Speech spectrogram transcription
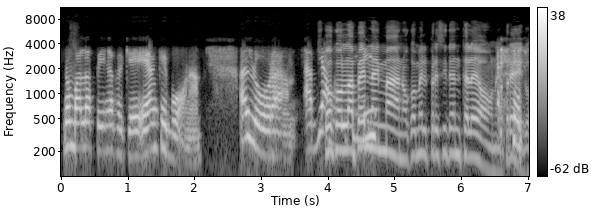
non vale la pena perché è anche buona. Allora, abbiamo Sto con la penna in mano come il presidente Leone, prego.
